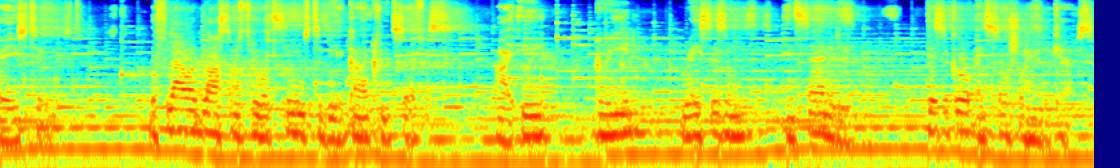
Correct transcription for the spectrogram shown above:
Phase 2. The flower blossoms through what seems to be a concrete surface, i.e., greed, racism, insanity, physical and social handicaps.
